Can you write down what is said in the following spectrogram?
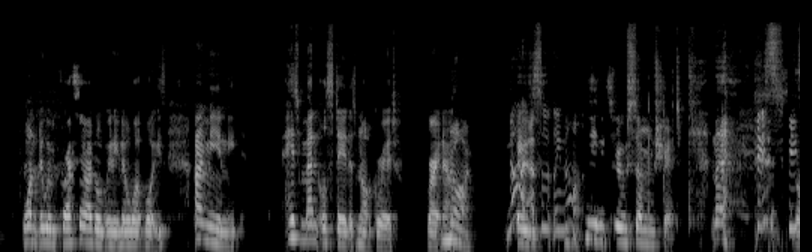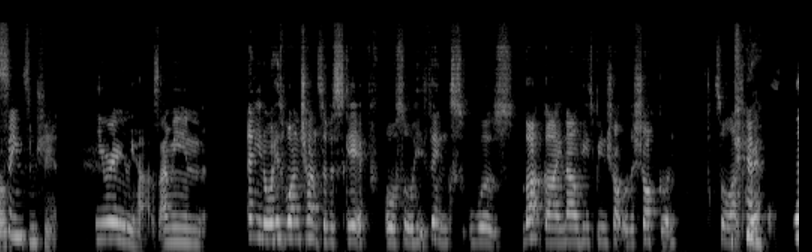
want to impress her? I don't really know what what he's. I mean, his mental state is not great right now. No, no, Is- absolutely not. Been through some shit. He's, he's So- seen some shit. He really has. I mean, and you know, his one chance of escape, or so he thinks, was that guy. Now he's been shot with a shotgun. So that's great.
